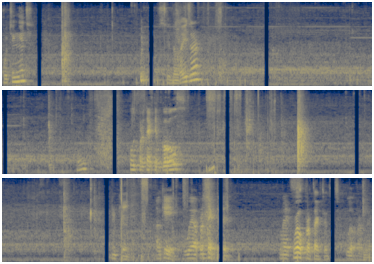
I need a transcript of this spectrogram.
putting it. See the laser. put protective goggles. Okay. Okay, we are protected. Let's well protected. Well protected.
